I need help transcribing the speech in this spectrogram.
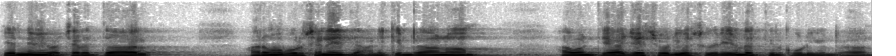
என்னும் வச்சரத்தால் பரமபுருஷனை தியானிக்கின்றானோ? அவன் தேஜஸ்வடிய சூரியனிடத்தில் கூடுகின்றான்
